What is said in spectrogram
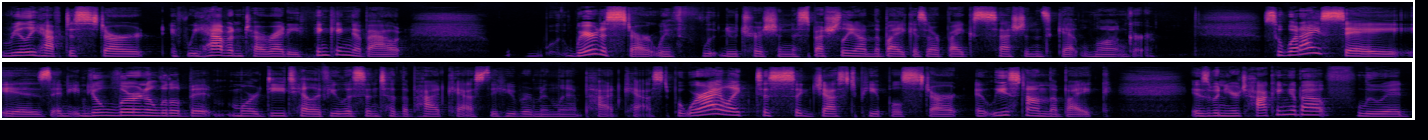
really have to start, if we haven't already, thinking about where to start with nutrition, especially on the bike as our bike sessions get longer. So, what I say is, and you'll learn a little bit more detail if you listen to the podcast, the Huberman Lab podcast, but where I like to suggest people start, at least on the bike, is when you're talking about fluid,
